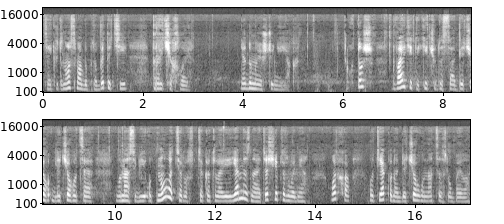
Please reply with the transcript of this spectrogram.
цей квітонос мав би пробити ці три чехли? Я думаю, що ніяк. Отож, бувають і такі чудеса. Для чого для чого це вона собі утнула, ця, ця котлея, я не знаю. Це ж є природня орха. От як вона, для чого вона це зробила?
